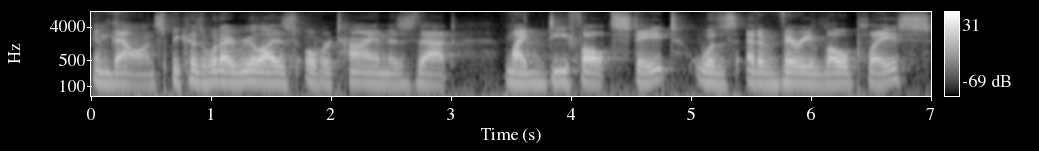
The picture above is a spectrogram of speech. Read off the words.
imbalance because what I realized over time is that my default state was at a very low place.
